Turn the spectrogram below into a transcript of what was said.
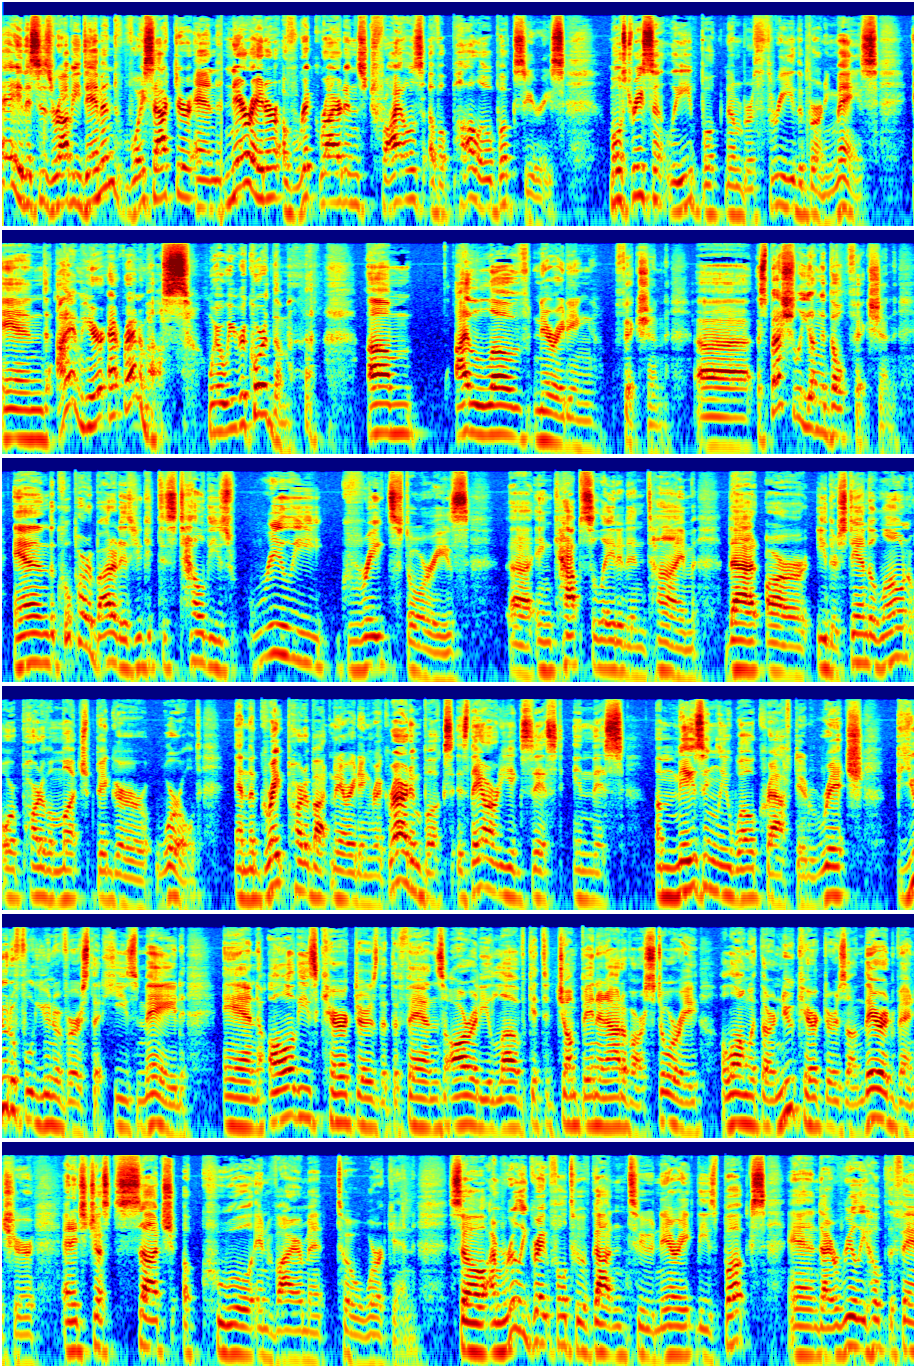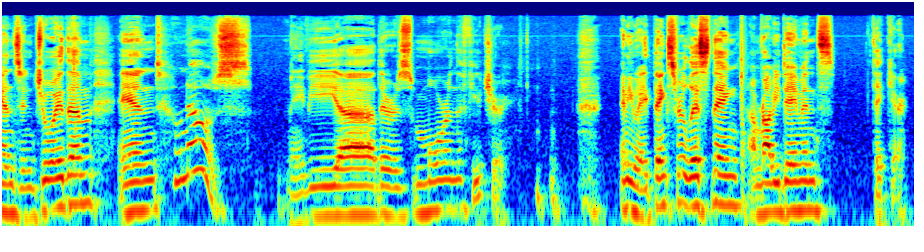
Hey, this is Robbie Daymond, voice actor and narrator of Rick Riordan's Trials of Apollo book series. Most recently, book number three, The Burning Maze. And I am here at Random House, where we record them. um, I love narrating fiction, uh, especially young adult fiction. And the cool part about it is you get to tell these really great stories uh, encapsulated in time that are either standalone or part of a much bigger world. And the great part about narrating Rick Riordan books is they already exist in this amazingly well crafted, rich, beautiful universe that he's made and all these characters that the fans already love get to jump in and out of our story along with our new characters on their adventure and it's just such a cool environment to work in. So i'm really grateful to have gotten to narrate these books and i really hope the fans enjoy them and who knows? Maybe uh, there's more in the future. Anyway thanks for listening. I'm robbie daymond take care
